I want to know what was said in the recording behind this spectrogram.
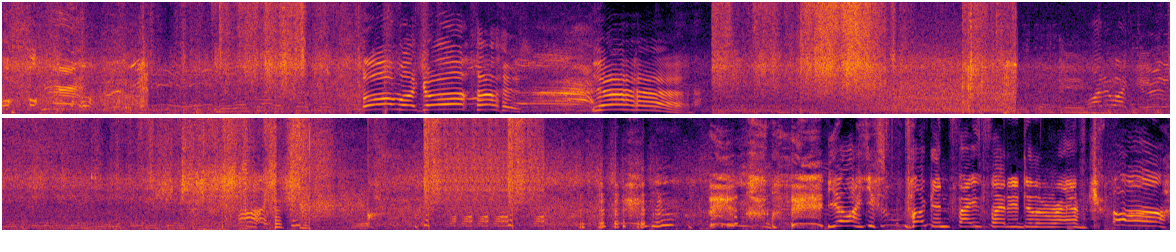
Oh my gosh! Yeah! Why do I do this? Yo, I just fucking face planted into the ramp. Oh.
